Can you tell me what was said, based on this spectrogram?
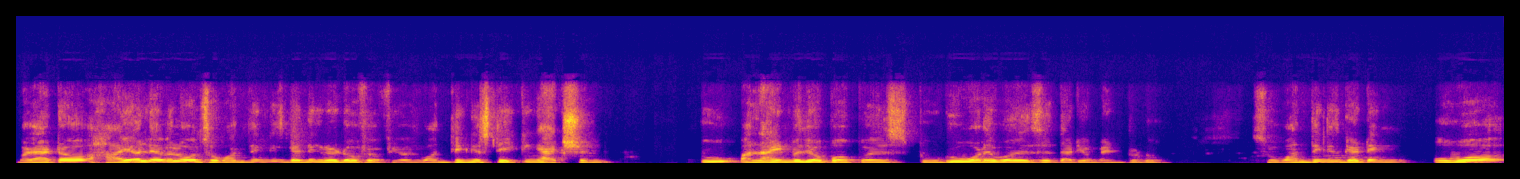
but at a higher level also one thing is getting rid of your fears. One thing is taking action to align with your purpose to do whatever is it that you're meant to do. So one thing is getting over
